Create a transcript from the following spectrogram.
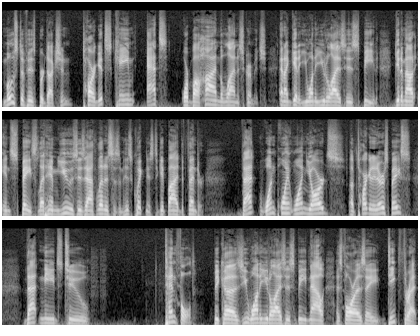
most of his production targets came at or behind the line of scrimmage. And I get it. You want to utilize his speed, get him out in space, let him use his athleticism, his quickness to get by a defender. That 1.1 yards of targeted airspace, that needs to tenfold because you want to utilize his speed now as far as a deep threat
